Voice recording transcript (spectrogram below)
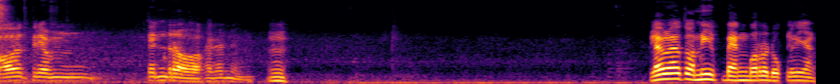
เขาเตรียมเต้นรอแค่นั้นหนึ่งอืมแล้วแล้วตอนนี้แบ่งมรดกหรือยัง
